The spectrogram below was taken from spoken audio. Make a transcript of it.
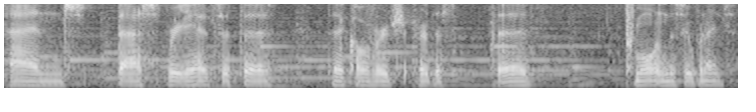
and that really helps with the, the coverage or this, the promoting the Super Nines.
